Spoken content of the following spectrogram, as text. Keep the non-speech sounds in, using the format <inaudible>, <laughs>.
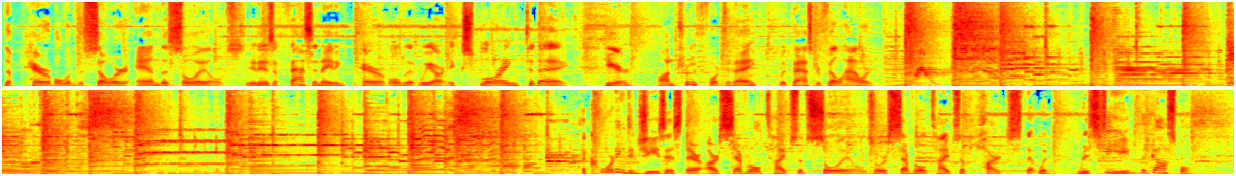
The parable of the sower and the soils. It is a fascinating parable that we are exploring today. Here on Truth for Today with Pastor Phil Howard. According to Jesus, there are several types of soils or several types of hearts that would receive the gospel.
